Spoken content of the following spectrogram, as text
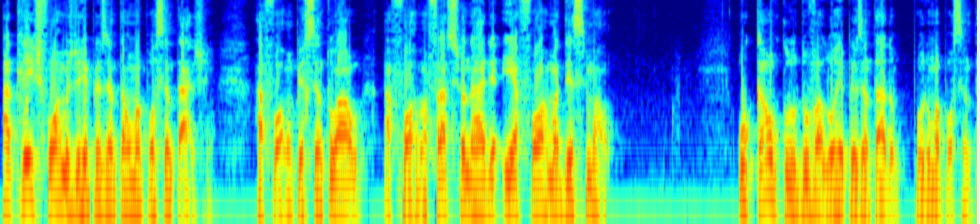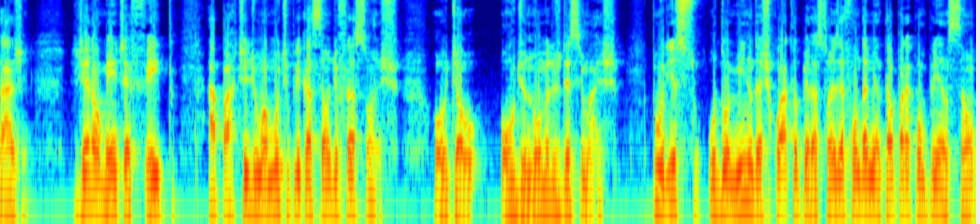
Há três formas de representar uma porcentagem: a forma percentual, a forma fracionária e a forma decimal. O cálculo do valor representado por uma porcentagem geralmente é feito a partir de uma multiplicação de frações ou de, ou de números decimais. Por isso, o domínio das quatro operações é fundamental para a compreensão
